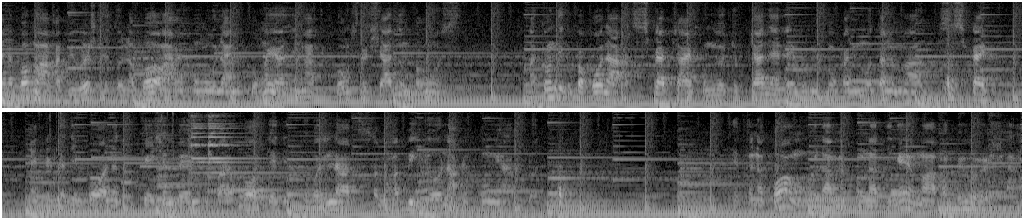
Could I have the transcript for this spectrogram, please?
Okay na po mga ka-viewers, luto na po ang aking pangulam po ngayon, yung ating pong sarsyadong bangus. At kung hindi ko pa po nakasubscribe sa aking pong YouTube channel, eh huwag niyo pong kalimutan na mag-subscribe and click na din po ang notification bell para po updated po kayong lahat sa mga video na aking pong i-upload. Ito na po ang ulamin po natin ngayon mga ka-viewers, ang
